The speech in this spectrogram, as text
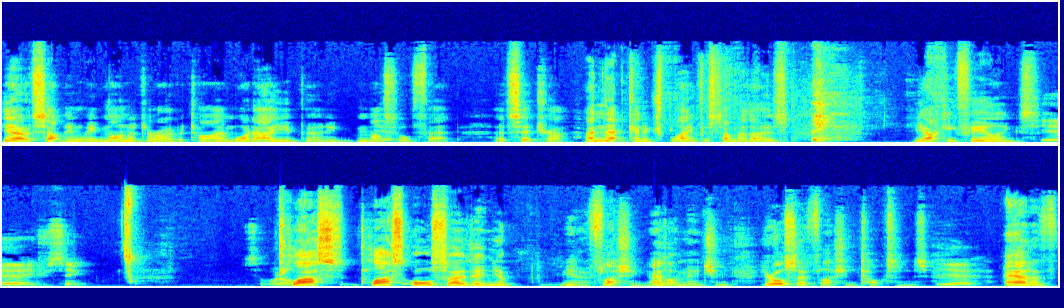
you know it's something we monitor over time. What are you burning? Muscle, fat, etc. And that can explain for some of those yucky feelings. Yeah. Interesting. So? Plus, plus also then you're you know flushing, as I mentioned, you're also flushing toxins Yeah. out of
